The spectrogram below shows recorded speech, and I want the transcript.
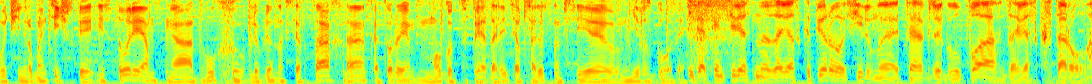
очень романтическая история о двух влюбленных сердцах, да, которые могут преодолеть абсолютно все невзгоды. И как интересно, завязка первого фильма также глупа завязка второго.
